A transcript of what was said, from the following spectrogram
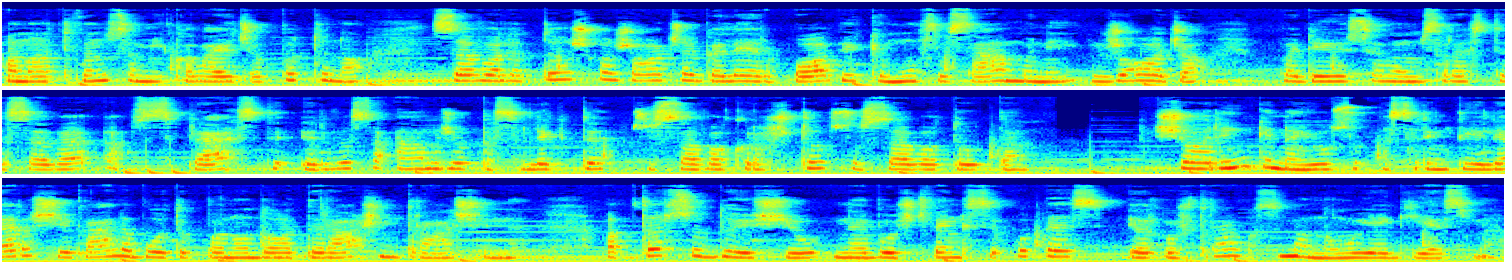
Anot Vinco Mykolaičio Putino, savo lietuviško žodžio galia ir poveikį mūsų sąmoniai, žodžio, padėjusio mums rasti save, apsispręsti ir visą amžių pasilikti su savo kraštu, su savo tauta. Šio rinkinio jūsų pasirinkti eilėrašiai gali būti panaudoti rašant rašinį. Aptarsiu du iš jų, nebeužtvenksi upės ir užtrauksime naują giesmę.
